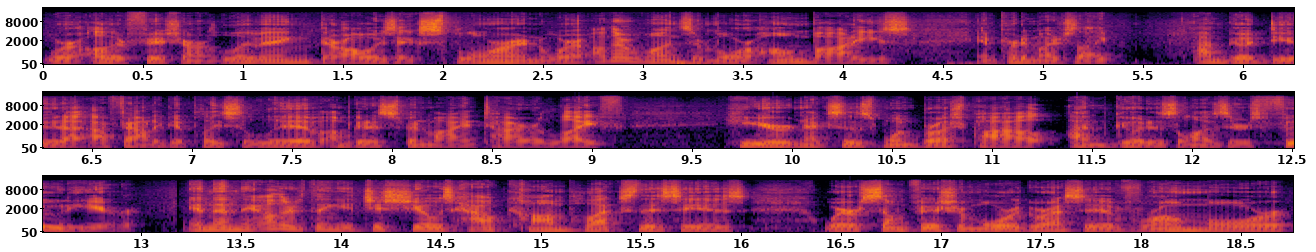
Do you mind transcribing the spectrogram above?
where other fish aren't living. They're always exploring, where other ones are more homebodies and pretty much like, I'm good, dude. I, I found a good place to live. I'm going to spend my entire life here next to this one brush pile. I'm good as long as there's food here. And then the other thing, it just shows how complex this is, where some fish are more aggressive, roam more,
